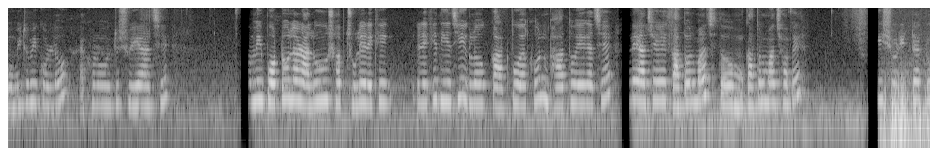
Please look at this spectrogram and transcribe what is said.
বমি টমি করল। এখনও একটু শুয়ে আছে। আমি পটল আর আলু সব ছুলে রেখে রেখে দিয়েছি, এগুলো কাটবো এখন। ভাত হয়ে গেছে। এখানে আছে কাতল মাছ, তো কাতল মাছ হবে। শরীরটা একটু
